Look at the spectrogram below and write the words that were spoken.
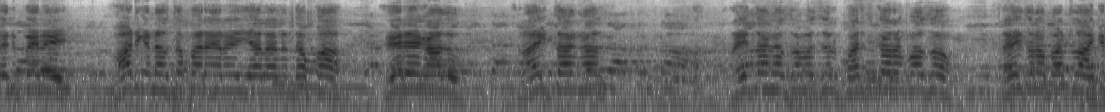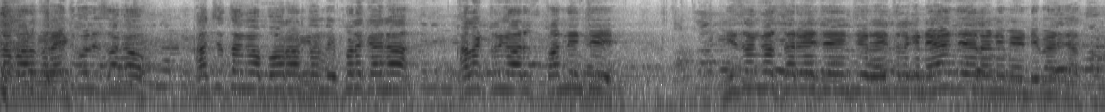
చనిపోయినాయి. వాటికి నష్టపరిహారం ఇవ్వాలని తప్ప వేరే కాదు. రైతాంగం రైతాంగ సమస్యల పరిష్కారం కోసం రైతుల పట్ల అఖిల భారత రైతు కూలీ సంఘం ఖచ్చితంగా పోరాడుతుంది. ఇప్పటికైనా కలెక్టర్ గారు స్పందించి నిజంగా సర్వే చేయించి రైతులకు న్యాయం చేయాలని మేము డిమాండ్ చేస్తాం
